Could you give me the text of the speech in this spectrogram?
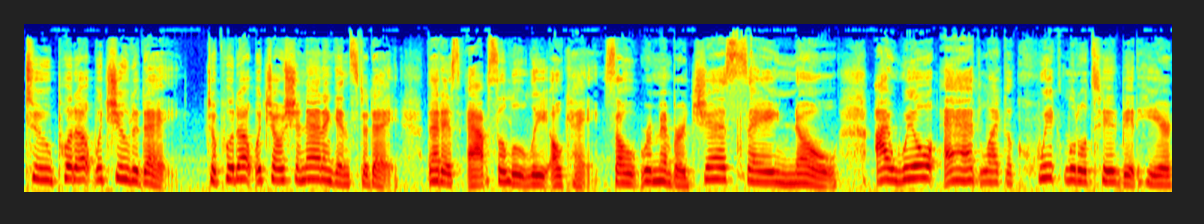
to put up with you today to put up with your shenanigans today. That is absolutely okay. So remember, just say no. I will add like a quick little tidbit here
